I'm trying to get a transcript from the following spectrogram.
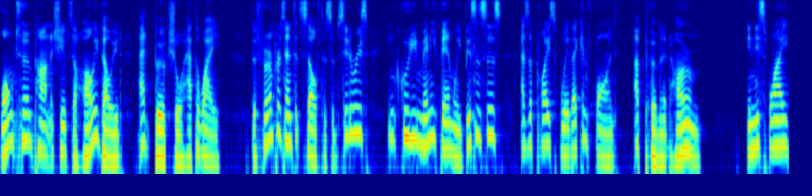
Long term partnerships are highly valued at Berkshire Hathaway. The firm presents itself to subsidiaries, including many family businesses, as a place where they can find a permanent home. In this way,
